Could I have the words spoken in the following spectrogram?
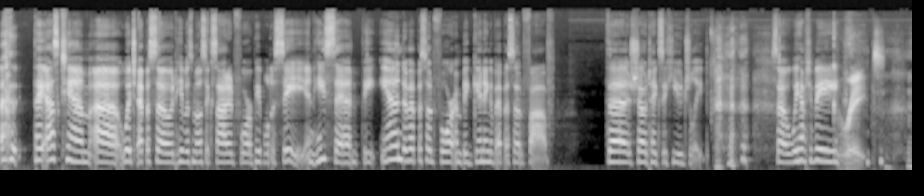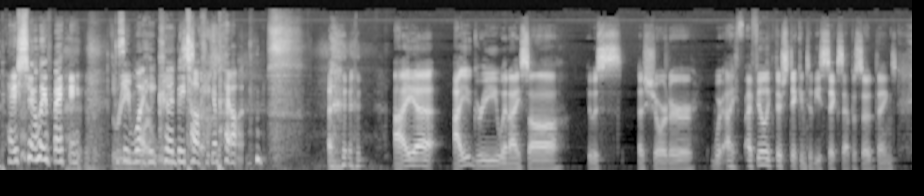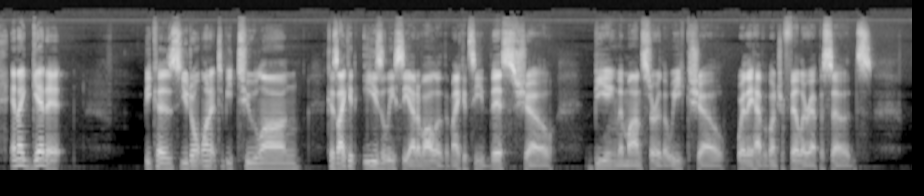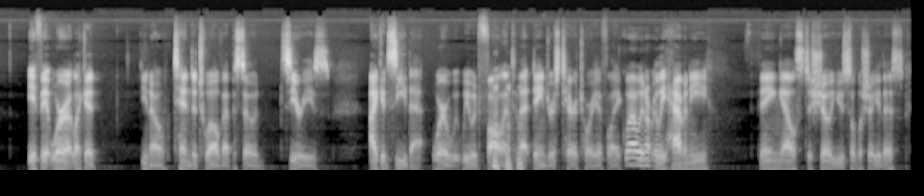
they asked him uh, which episode he was most excited for people to see, and he said the end of episode four and beginning of episode five. The show takes a huge leap. so we have to be great patiently waiting to see what he could be talking about. i uh i agree when i saw it was a shorter where i i feel like they're sticking to these six episode things. And i get it because you don't want it to be too long because i could easily see out of all of them i could see this show being the monster of the week show where they have a bunch of filler episodes if it were like a you know 10 to 12 episode series i could see that where we, we would fall into that dangerous territory of like well we don't really have anything else to show you so we'll show you this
